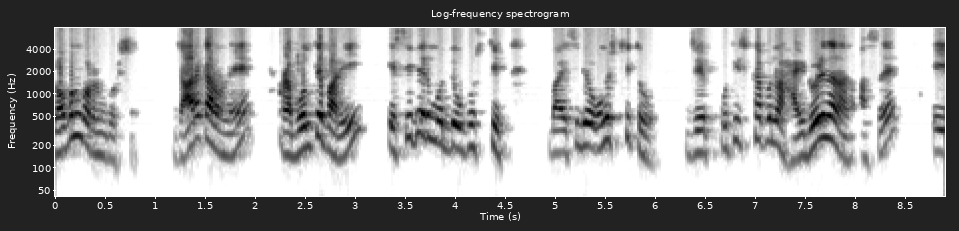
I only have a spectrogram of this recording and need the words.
লবণ গঠন করছে। যার কারণে আমরা বলতে পারি এসিডের মধ্যে উপস্থিত বা এসিডের অনুষ্ঠিত যে প্রতিস্থাপন হাইড্রোজেন আছে, এই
